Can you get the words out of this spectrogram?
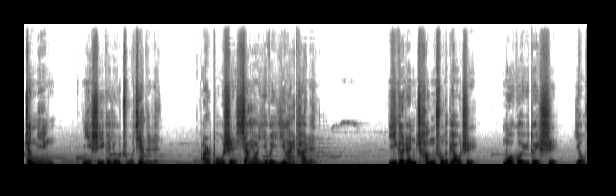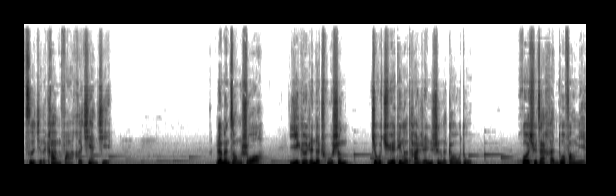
证明你是一个有主见的人，而不是想要一味依赖他人。一个人成熟的标志。莫过于对事有自己的看法和见解。人们总说，一个人的出生就决定了他人生的高度。或许在很多方面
